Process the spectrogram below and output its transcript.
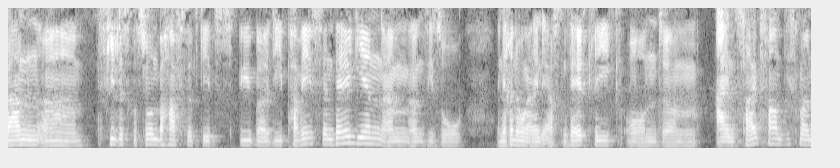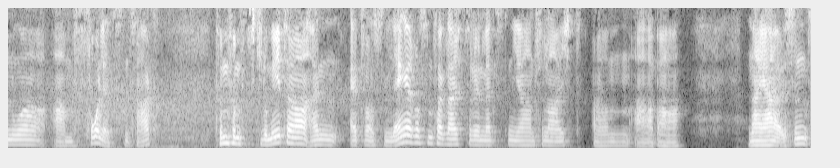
Dann äh, viel Diskussion behaftet geht's über die Pavés in Belgien, ähm, irgendwie so in Erinnerung an den Ersten Weltkrieg und ähm, ein Zeitfahren diesmal nur am vorletzten Tag. 55 Kilometer, ein etwas längeres im Vergleich zu den letzten Jahren vielleicht, ähm, aber naja, es sind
